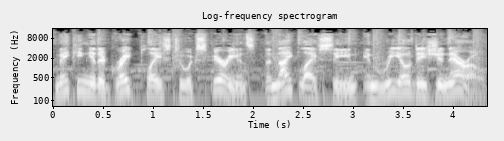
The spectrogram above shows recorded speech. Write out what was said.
making it a great place to experience the nightlife scene in Rio de Janeiro.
